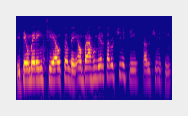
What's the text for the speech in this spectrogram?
E tem o Merentiel também. É, o Brian Romero tá no time sim, tá no time sim.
